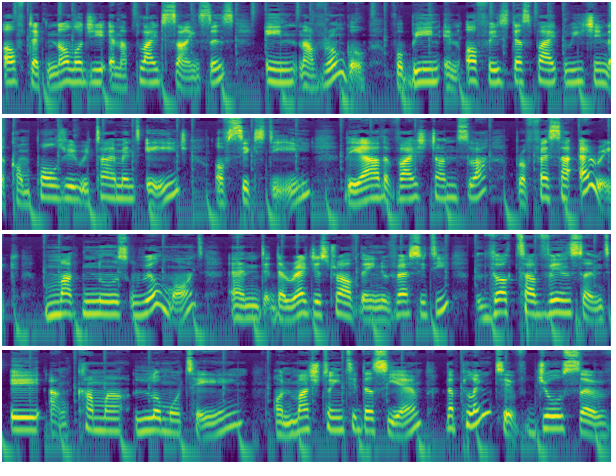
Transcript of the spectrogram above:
of Technology and Applied Sciences in Navrongo for being in office despite reaching the compulsory retirement age of 60. They are the Vice Chancellor, Professor Eric Magnus Wilmot, and the Registrar of the University, Dr. Vincent A. Ankama Lomotey. On March 20 this year, the plaintiff, Joseph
